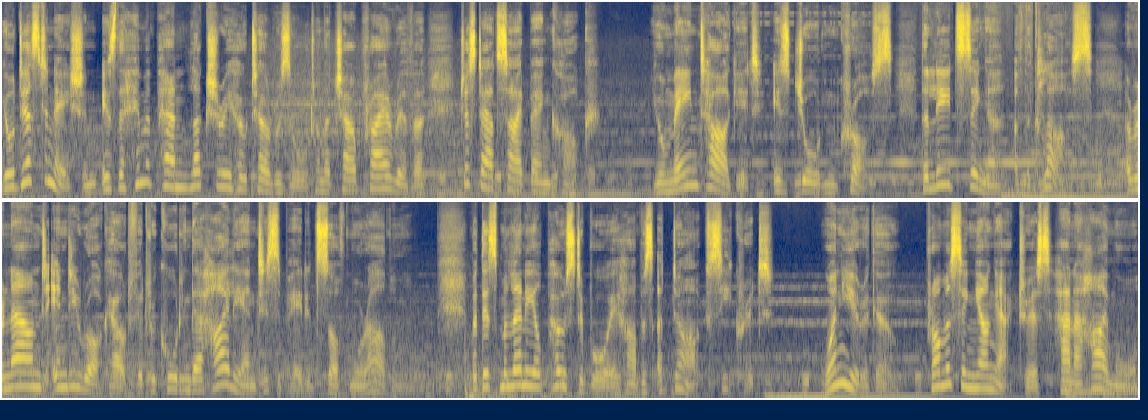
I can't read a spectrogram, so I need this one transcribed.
Your destination is the Himapan Luxury Hotel Resort on the Chao Phraya River, just outside Bangkok. Your main target is Jordan Cross, the lead singer of The Class, a renowned indie rock outfit recording their highly anticipated sophomore album. But this millennial poster boy harbors a dark secret. One year ago, promising young actress Hannah Highmore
